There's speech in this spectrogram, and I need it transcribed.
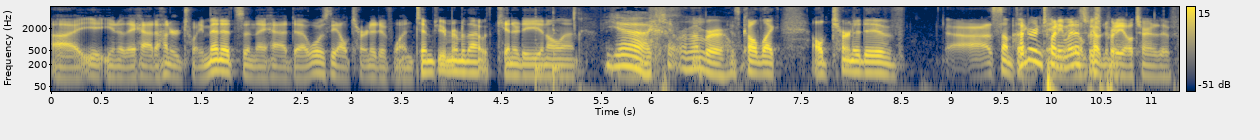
Uh, you, you, know, they had 120 minutes and they had uh, what was the alternative one? Tim, do you remember that with Kennedy and all that? Yeah, I can't remember. it's called like alternative uh, something. 120 anyway, minutes was pretty alternative.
